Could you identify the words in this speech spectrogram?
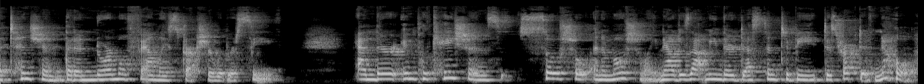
attention that a normal family structure would receive. And there are implications social and emotionally. Now, does that mean they're destined to be disruptive? No,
